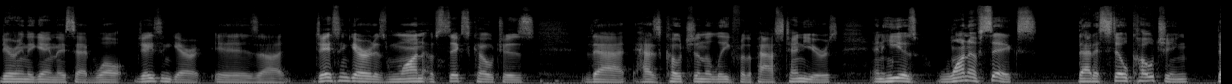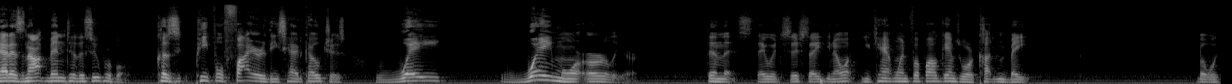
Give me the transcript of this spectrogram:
during the game. They said, well, Jason Garrett is uh, Jason Garrett is one of six coaches that has coached in the league for the past 10 years, and he is one of six that is still coaching that has not been to the Super Bowl because people fire these head coaches way, way more earlier than this. They would just say, you know what, you can't win football games, we're cutting bait. But with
